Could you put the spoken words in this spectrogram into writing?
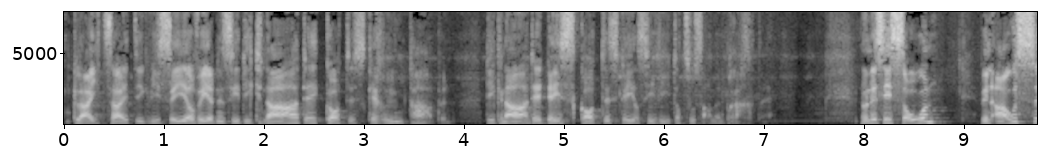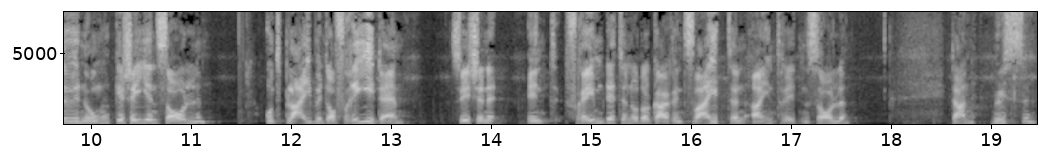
Und gleichzeitig, wie sehr werden sie die Gnade Gottes gerühmt haben. Die Gnade des Gottes, der sie wieder zusammenbrachte. Nun, es ist so, wenn Aussöhnung geschehen soll und bleibender Friede zwischen Entfremdeten oder gar Entzweiten eintreten soll, dann müssen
